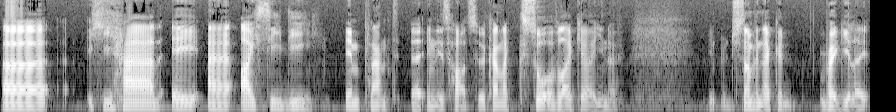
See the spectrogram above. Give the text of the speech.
Uh, he had a uh, ICD implant uh, in his heart, so kind of like sort of like a, you know, something that could regulate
